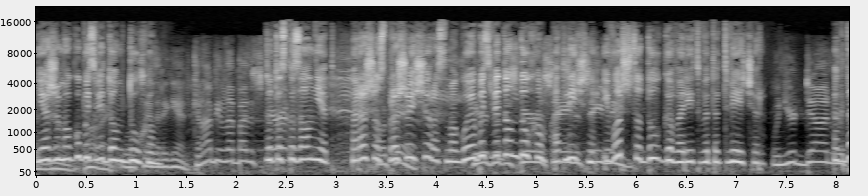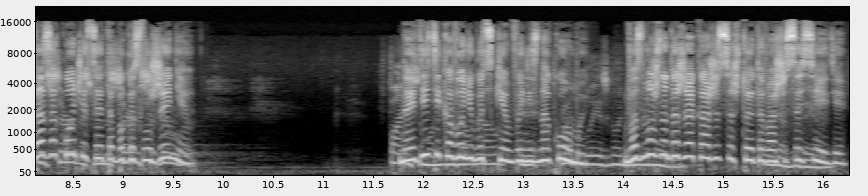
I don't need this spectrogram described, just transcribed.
Я же могу быть ведом Духом. Кто-то сказал нет. Хорошо, спрошу еще раз. Могу я быть ведом Духом? Отлично. И вот что Дух говорит в этот вечер. Когда закончится это богослужение, Найдите кого-нибудь, с кем вы не знакомы. Возможно, даже окажется, что это ваши соседи.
